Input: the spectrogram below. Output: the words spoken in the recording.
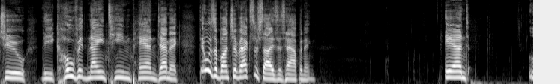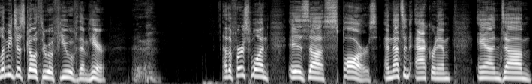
to the COVID 19 pandemic, there was a bunch of exercises happening. And let me just go through a few of them here. Now, the first one is uh, SPARS, and that's an acronym. And um,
